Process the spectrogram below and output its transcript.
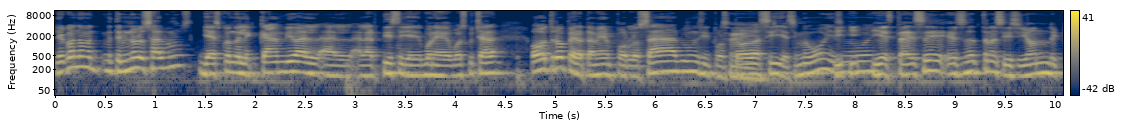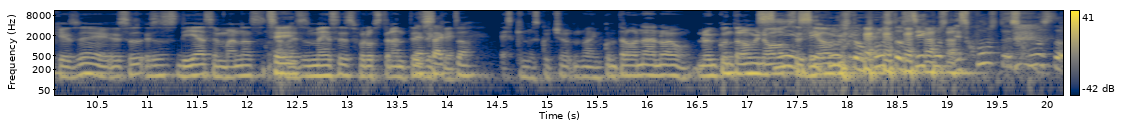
Ya cuando me, me termino los álbums, ya es cuando le cambio al, al, al artista. Y bueno, ya voy a escuchar otro, pero también por los álbums y por Sí. todo así. Y así me voy, y Y, así me y- voy. y está ese, esa transición de que ese, esos, esos días, semanas, Sí. a veces meses frustrantes Exacto. de que es que no escucho, no he encontrado nada nuevo, no he encontrado mi nueva sí, obsesión. Sí, justo, justo, sí, justo. Es justo, es justo.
